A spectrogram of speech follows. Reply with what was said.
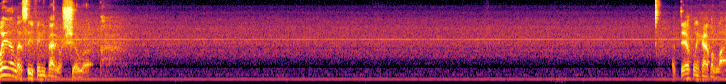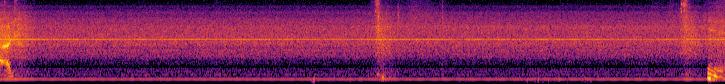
Well, let's see if anybody will show up. I definitely have a lag. Hmm.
